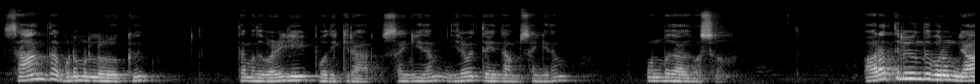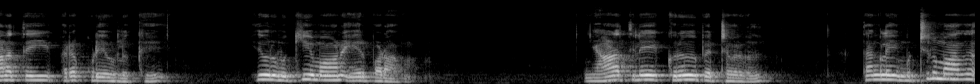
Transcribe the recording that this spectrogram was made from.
சாந்த குணமுள்ளவர்களுக்கு தமது வழியை போதிக்கிறார். சங்கீதம் இருபத்தைந்தாம் சங்கீதம் ஒன்பதாவது வசனம். பரத்திலிருந்து வரும் ஞானத்தை பெறக்கூடியவர்களுக்கு இது ஒரு முக்கியமான ஏற்பாடாகும். ஞானத்திலே குறைவு பெற்றவர்கள் தங்களை முற்றிலுமாக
